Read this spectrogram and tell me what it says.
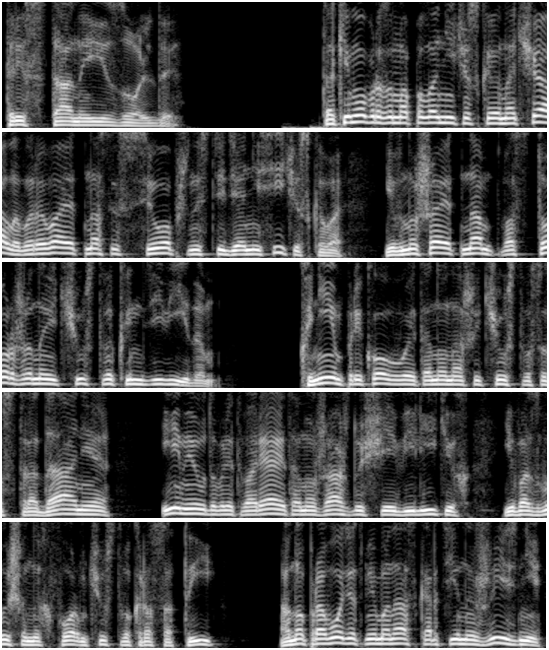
Тристана и Изольды. Таким образом, аполлоническое начало вырывает нас из всеобщности дионисического и внушает нам восторженные чувства к индивидам — к ним приковывает оно наши чувства сострадания, ими удовлетворяет оно жаждущее великих и возвышенных форм чувства красоты. Оно проводит мимо нас картины жизни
